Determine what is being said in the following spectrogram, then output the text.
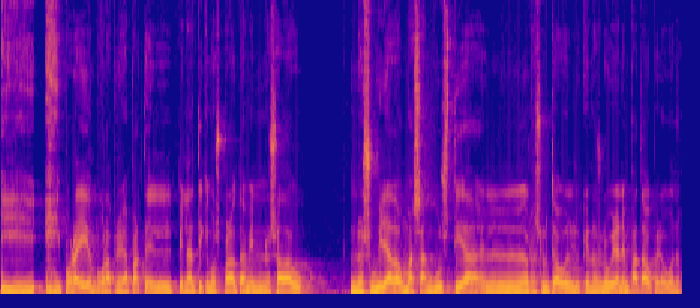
Y, y, por ahí un poco la primera parte, el penalti que hemos parado también nos ha dado, nos hubiera dado más angustia el resultado el que nos lo hubieran empatado, pero bueno.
